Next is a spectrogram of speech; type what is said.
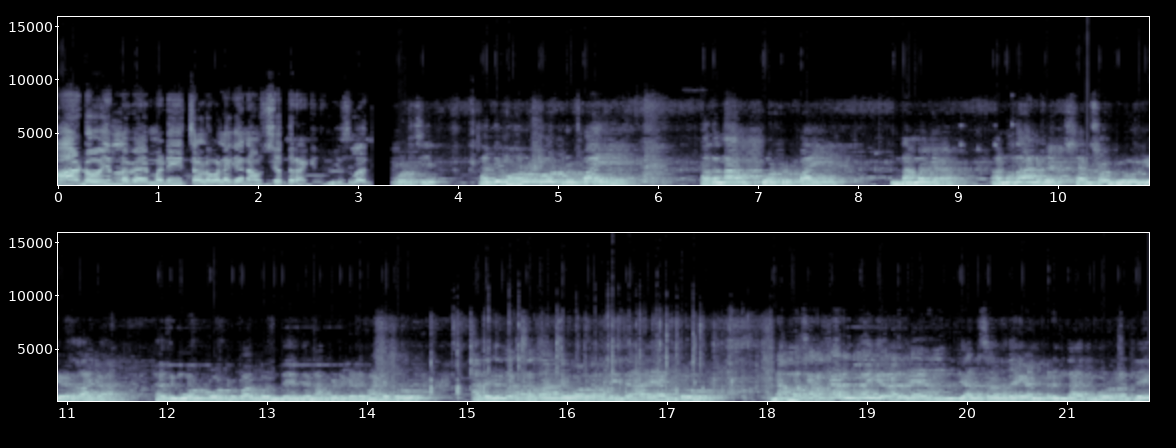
ಮಾಡು ಇಲ್ಲವೇ ಮಡಿ ಚಳವಳಿಗೆ ನಾವು ಸಿದ್ಧರಾಗಿದ್ದೀವಿ. ಮೀಸಲಾತಿ ಕೊಡಿಸಿ ಹದಿಮೂರು ಕೋಟಿ ರೂಪಾಯಿ, ಹದಿನಾಲ್ಕು ಕೋಟಿ ರೂಪಾಯಿ ನಮಗೆ ಅನುದಾನ ಬೇಕು ಸ್ವಾಮಿ ಹೋಗಿ ಹೇಳಿದಾಗ ಹದಿಮೂರು ಕೋಟಿ ರೂಪಾಯಿ ಒಂದೇ ದಿನ ಬಿಡುಗಡೆ ಮಾಡಿದರು. ಅದರಿಂದ ಸದಾಶಿವ ವರದಿ ಜಾರಿಯಾಯಿತು ನಮ್ಮ ಸರ್ಕಾರ ಇದ್ದಾಗ ಎರಡನೇ, ಎರಡು ಸಾವಿರದ ಎಂಟರಿಂದ ಹದಿಮೂರರಲ್ಲಿ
